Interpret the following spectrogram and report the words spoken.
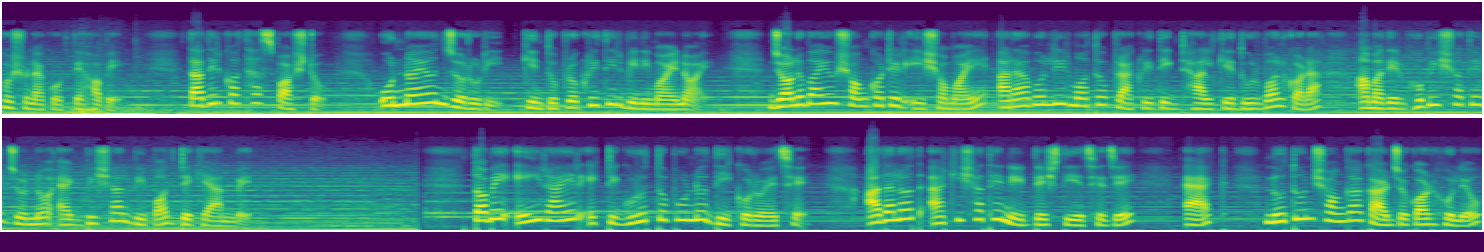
ঘোষণা করতে হবে। তাদের কথা স্পষ্ট, উন্নয়ন জরুরি, কিন্তু প্রকৃতির বিনিময় নয়। জলবায়ু সংকটের এই সময়ে আরাবল্লীর মতো প্রাকৃতিক ঢালকে দুর্বল করা আমাদের ভবিষ্যতের জন্য এক বিশাল বিপদ ডেকে আনবে। তবে এই রায়ের একটি গুরুত্বপূর্ণ দিকও রয়েছে। আদালত একই সাথে নির্দেশ দিয়েছে যে এক, নতুন সংজ্ঞা কার্যকর হলেও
